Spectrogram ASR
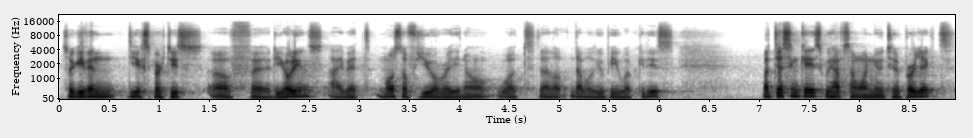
So given the expertise of uh, the audience, I bet most of you already know what the WPE WebKit is. But just in case we have someone new to the project,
